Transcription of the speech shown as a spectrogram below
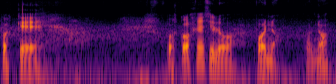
pues que pues coges y lo pues no pues no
